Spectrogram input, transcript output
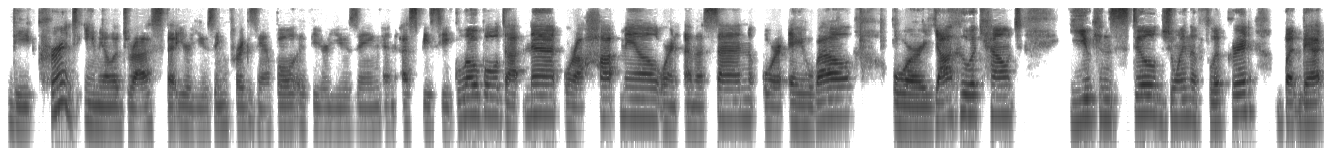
the current email address that you're using, for example, if you're using an sbcglobal.net or a Hotmail or an MSN or AOL or Yahoo account, you can still join the Flipgrid, but that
